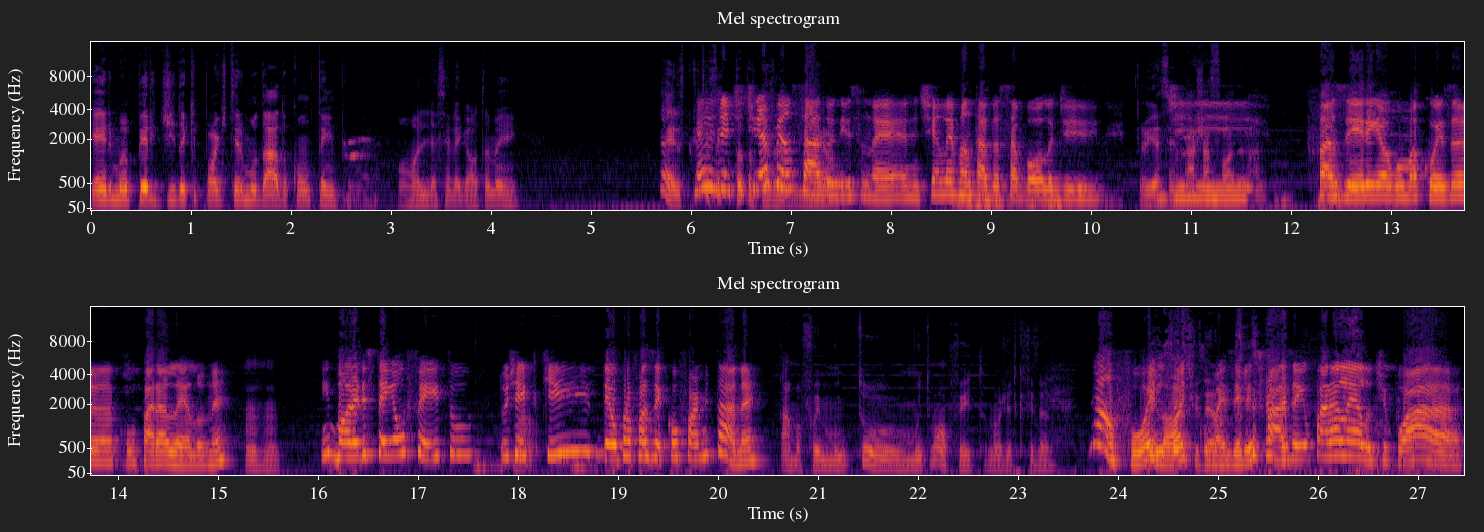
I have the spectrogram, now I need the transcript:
e a irmã perdida que pode ter mudado com o tempo. Olha, isso é legal também. É, eles podiam Mas a gente tinha pensado legal. nisso, né? A gente tinha levantado essa bola de, Eu ia ser, de achar foda. fazerem alguma coisa com paralelo, né? Uhum. Embora eles tenham feito do jeito que deu pra fazer conforme tá, né? Ah, mas foi muito, muito mal feito no jeito que fizeram. Não, foi, Nem lógico, mas eles fazem o paralelo, tipo, ah,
